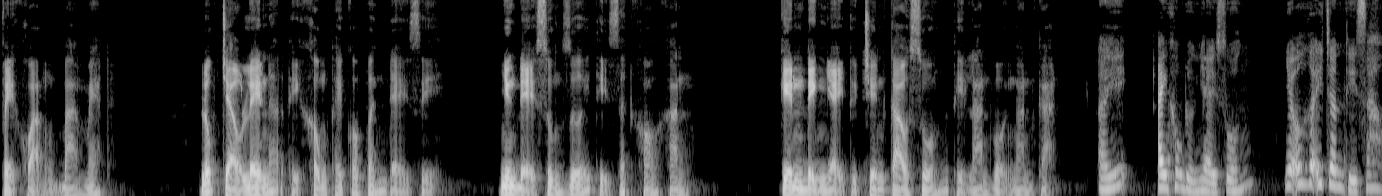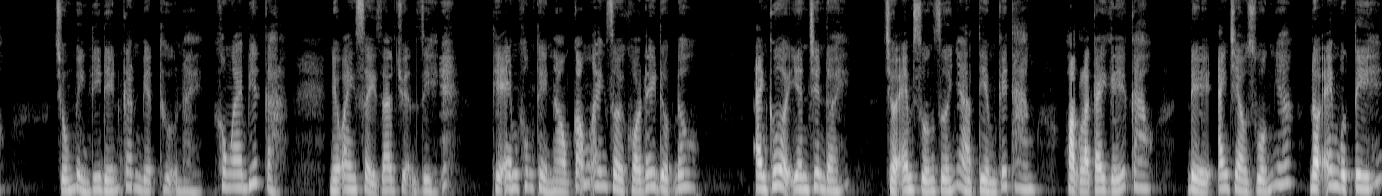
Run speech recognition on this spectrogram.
phải khoảng 3 mét. Lúc trèo lên thì không thấy có vấn đề gì, nhưng để xuống dưới thì rất khó khăn. Kiên định nhảy từ trên cao xuống thì Lan vội ngăn cản. Ấy, anh không được nhảy xuống. Nhỡ gãy chân thì sao? Chúng mình đi đến căn biệt thự này, không ai biết cả. Nếu anh xảy ra chuyện gì, thì em không thể nào cõng anh rời khỏi đây được đâu. Anh cứ ở yên trên đấy, chờ em xuống dưới nhà tìm cái thang hoặc là cái ghế cao để anh trèo xuống nhé, đợi em một tí.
